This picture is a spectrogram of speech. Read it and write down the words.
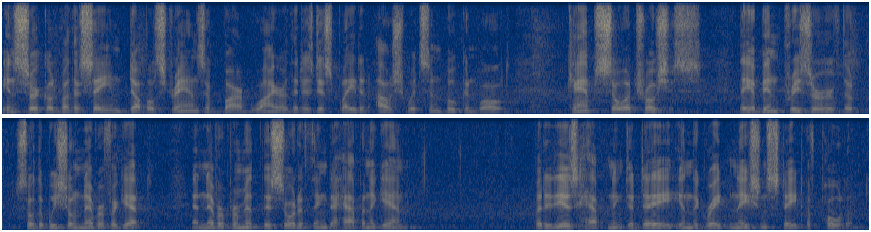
encircled by the same double strands of barbed wire that is displayed at Auschwitz and Buchenwald, camps so atrocious they have been preserved so that we shall never forget and never permit this sort of thing to happen again. But it is happening today in the great nation state of Poland.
